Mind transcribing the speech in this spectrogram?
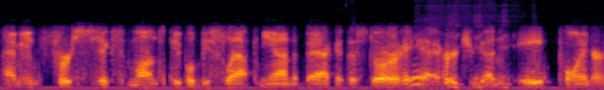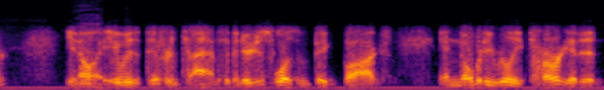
I mean, for six months, people would be slapping you on the back at the store. Hey, I heard you got an eight pointer. You know, it was different times. I mean, there just wasn't big bucks, and nobody really targeted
